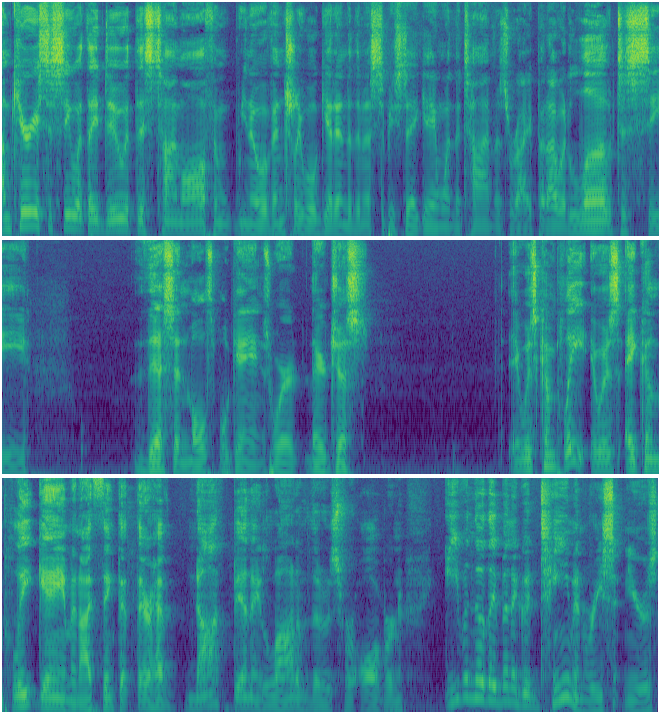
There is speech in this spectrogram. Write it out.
I'm curious to see what they do with this time off, and you know, eventually we'll get into the Mississippi State game when the time is right. But I would love to see this in multiple games where they're just. It was complete. It was a complete game, and I think that there have not been a lot of those for Auburn, even though they've been a good team in recent years.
